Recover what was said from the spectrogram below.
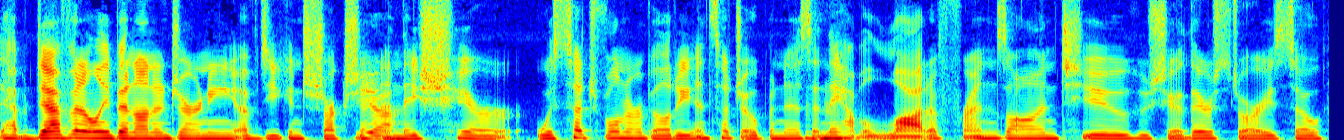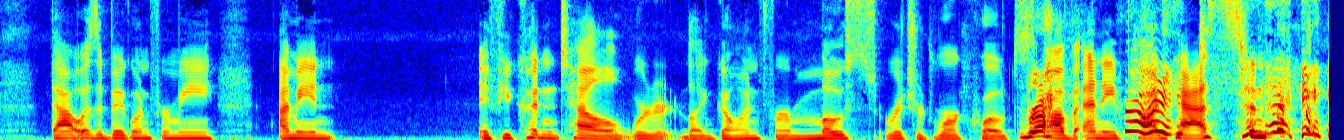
have definitely been on a journey of deconstruction Yeah. and they share with such vulnerability and such openness and they Mm-hmm. have a lot of friends on too who share their stories so that was a big one for me i mean if you couldn't tell we're like going for most richard rohr quotes Right. of any podcast tonight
